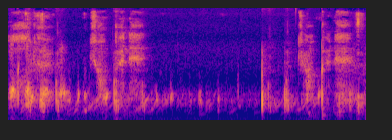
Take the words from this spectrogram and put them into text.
water. Jump in it. Jump in it.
